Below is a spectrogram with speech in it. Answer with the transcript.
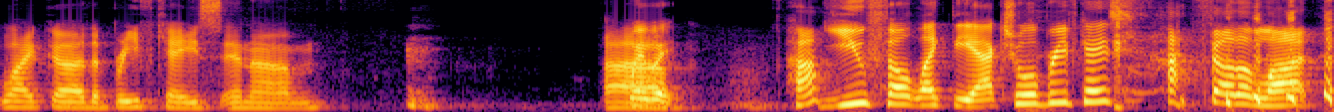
like uh, the briefcase in um. Uh, Wait, wait. Huh? You felt like the actual briefcase? I felt a lot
